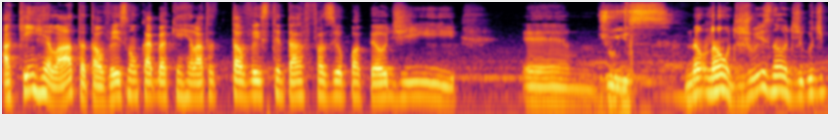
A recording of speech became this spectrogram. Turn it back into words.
A quem relata, talvez, não cabe a quem relata, talvez tentar fazer o papel de. é, Juiz. não, não, de juiz não, digo de,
